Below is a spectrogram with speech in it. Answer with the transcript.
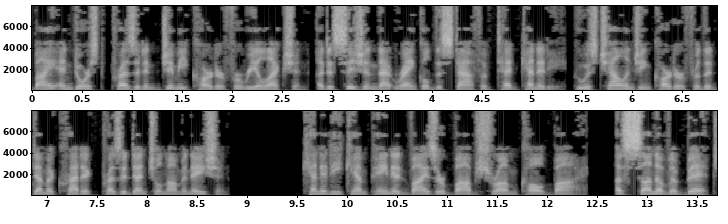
Bayh endorsed President Jimmy Carter for re election, a decision that rankled the staff of Ted Kennedy, who was challenging Carter for the Democratic presidential nomination. Kennedy campaign advisor Bob Shrum called Bayh, a son of a bitch,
